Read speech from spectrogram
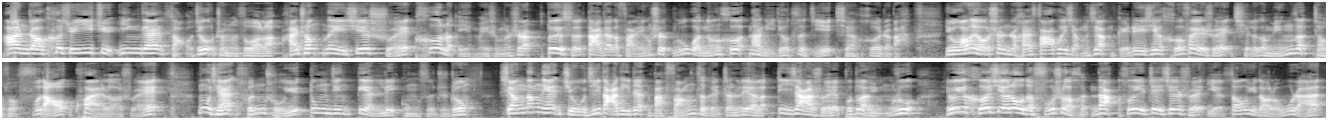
按照科学依据，应该早就这么做了。”还称那些水喝了也没什么事儿。对此，大家的反应是：如果能喝，那你就自己先喝着吧。有网友甚至还发挥想象，给这些核废水起了个名字，叫做“福岛快乐水”。目前存储于东京电力公司之中。想当年九级大地震把房子给震裂了，地下水不断涌入。由于核泄漏的辐射很大，所以这些水也遭遇到了污染。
